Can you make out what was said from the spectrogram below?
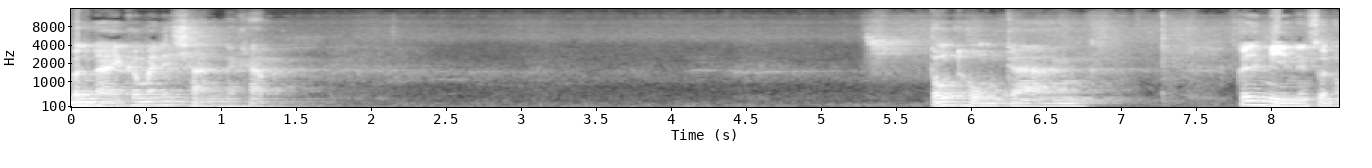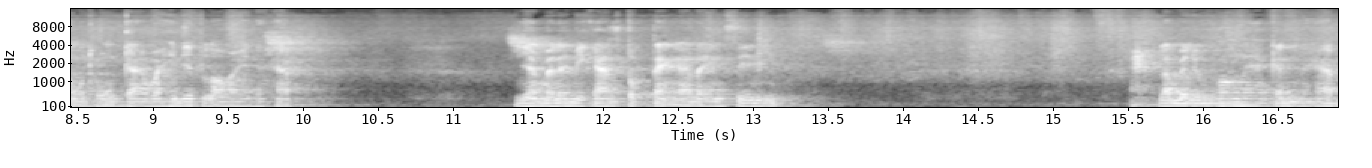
บันไดก็ไม่ได้ชันนะครับ ตรงโถงกลาง ก็จะมีในส่วนของโถงกลางไว้ให้เรียบร้อยนะครับ ยังไม่ได้มีการตกแต่งอะไรทั้งสิ้น เราไปดูห้องแรกกันนะครับ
